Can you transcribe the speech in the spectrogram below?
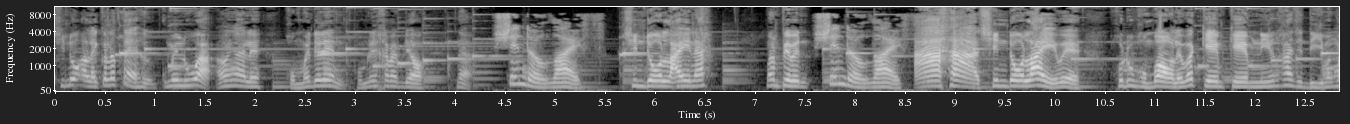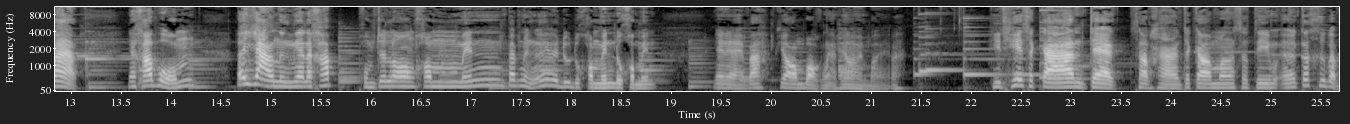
ชิโนอะไรก็แล้วแต่เหอะกูไม่รู้อะเอาง่ายๆเลย ผมไม่ได้เล่น ผมเล่นแค่แป๊บเดียวเนี่ย Shindo Life. ชินโดไลนะ มันเปลี่ยนเป็น Shindo Life. อ่าชินโดไลเว้ยคุณดูผมบอกเลยว่าเกมเกมนี้ค่อนข้างจะดีมากๆนะครับผม และอย่างหนึ่งเนี่ยนะครับ ผมจะลองคอมเมนต์แป๊บหนึ่งเอ้ยไปดูดูคอมเมนต์ดูคอมเมนต์เนี่ยเนี่ยเห็นปะพี่ออมบอกนะพี่ออมเห็นบ่อยปะมีเทศกาลแจกสัตว์หางจากการมังสตรีมเออก็คือแบบ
